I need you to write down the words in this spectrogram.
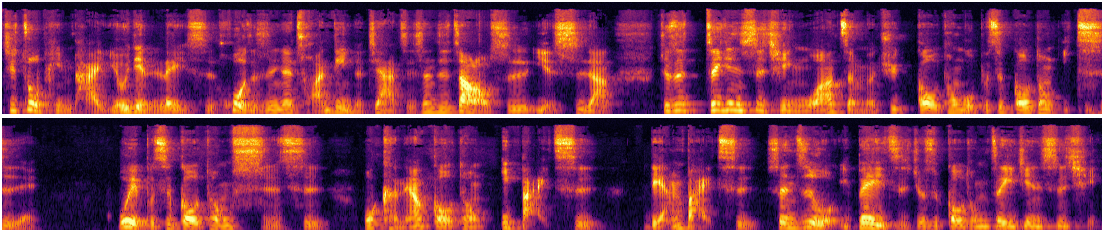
其实做品牌有一点类似，或者是你在传递你的价值，甚至赵老师也是啊。就是这件事情，我要怎么去沟通？我不是沟通一次，诶，我也不是沟通十次，我可能要沟通一百次、两百次，甚至我一辈子就是沟通这一件事情。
